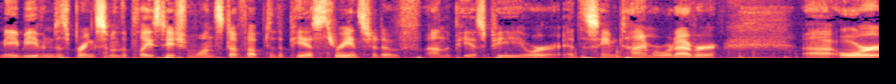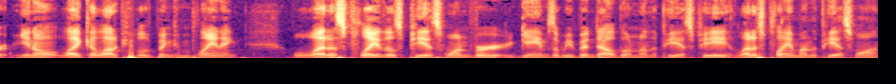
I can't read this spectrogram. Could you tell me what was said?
maybe even just bring some of the PlayStation One stuff up to the PS3 instead of on the PSP or at the same time or whatever. Uh, or you know, like a lot of people have been complaining, let us play those PS1 ver- games that we've been downloading on the PSP. Let us play them on the PS1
